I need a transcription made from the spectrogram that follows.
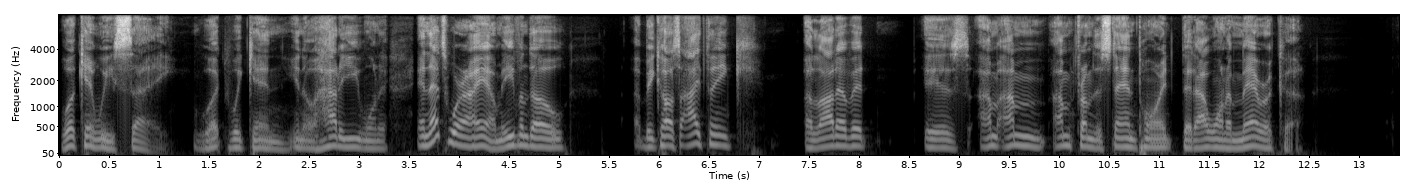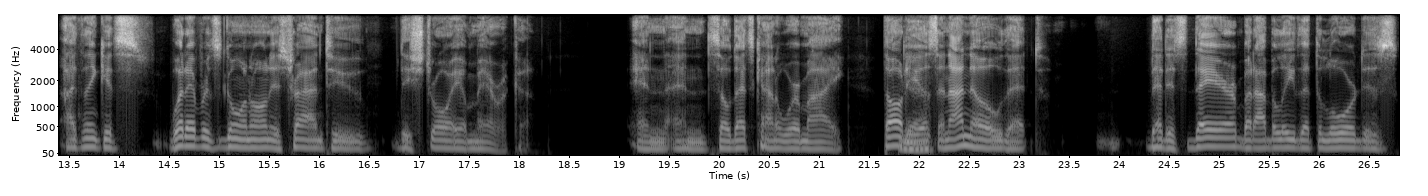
What can we say? What we can, you know, how do you want to? And that's where I am, even though, because I think a lot of it is I'm I'm I'm from the standpoint that I want America. I think it's whatever's going on is trying to destroy America. And and so that's kind of where my thought Yeah. is. And i know that that it's there but i believe that the lord is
